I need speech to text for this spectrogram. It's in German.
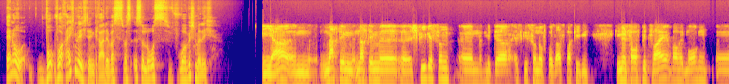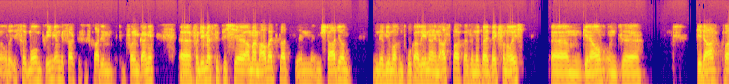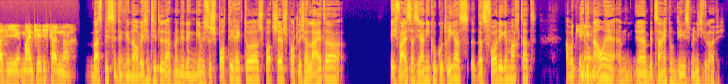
Benno, wo, wo erreichen wir dich denn gerade? Was, was ist so los? Wo erwischen wir dich? Ja, ähm, nach dem nach dem äh, äh Spiel gestern ähm, mit der SG Sondorf Groß Asbach gegen gegen den VfB 2 war heute Morgen äh, oder ist heute Morgen Training angesagt. Das ist gerade im, im vollen Gange. Äh, von dem her sitze ich äh, an meinem Arbeitsplatz im, im Stadion in der Wir machen Druck Arena in Asbach, also nicht weit weg von euch. Ähm, genau und äh, gehe da quasi meinen Tätigkeiten nach. Was bist du denn genau? Welchen Titel hat man dir denn gegeben? Bist du Sportdirektor, Sportchef, sportlicher Leiter? Ich weiß, dass Janni Kukudrigas das vor dir gemacht hat, aber genau. die genaue ähm, äh, Bezeichnung, die ist mir nicht geläufig.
